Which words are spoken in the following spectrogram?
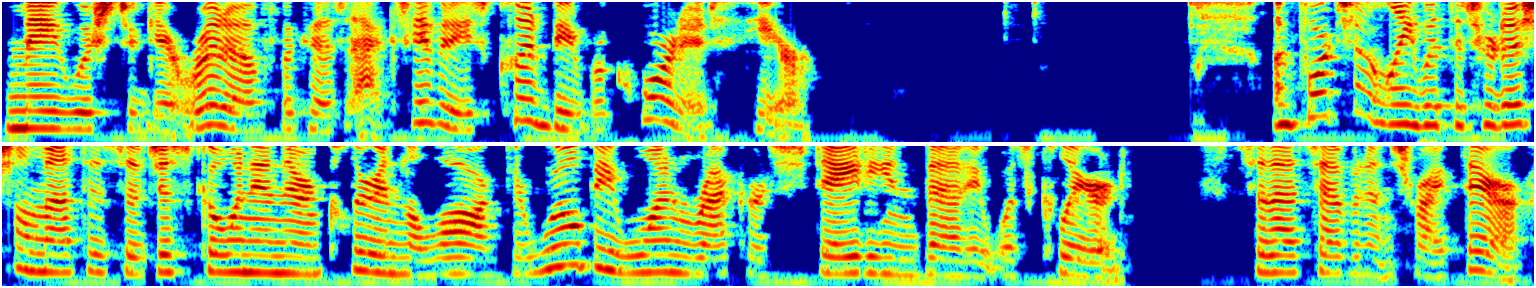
may wish to get rid of because activities could be recorded here. Unfortunately, with the traditional methods of just going in there and clearing the log, there will be one record stating that it was cleared. So that's evidence right there.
